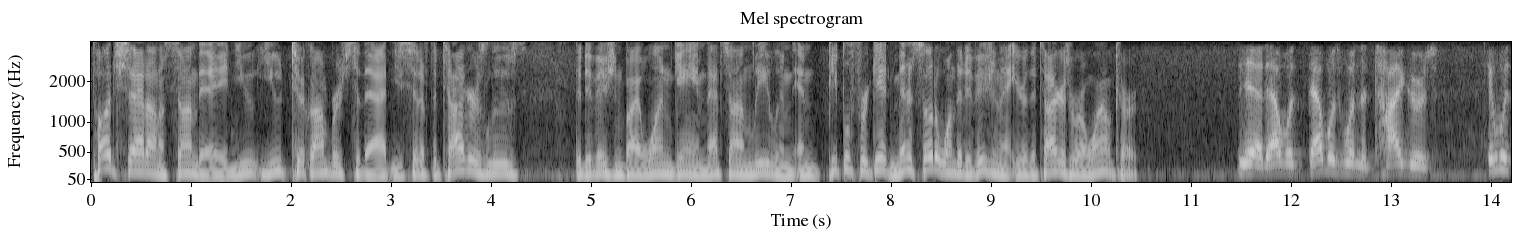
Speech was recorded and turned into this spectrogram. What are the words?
Pudge sat on a Sunday, and you you took umbrage to that, and you said if the Tigers lose the division by one game, that's on Leyland. And people forget Minnesota won the division that year. The Tigers were a wild card. Yeah, that was that was when the Tigers. It was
